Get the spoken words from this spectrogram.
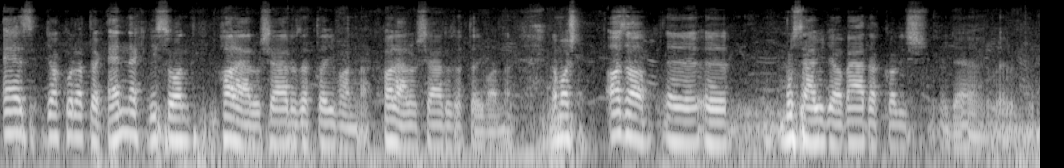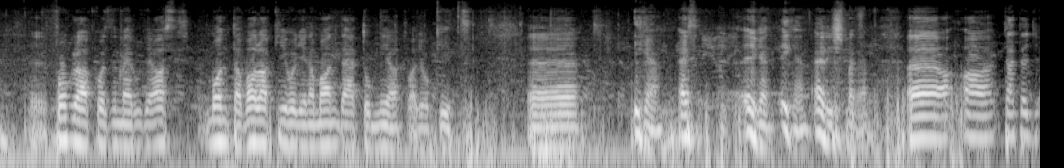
Ez gyakorlatilag ennek viszont halálos áldozatai vannak. Halálos áldozatai vannak. Na most az a ö, ö, muszáj ugye a vádakkal is ugye, ö, ö, foglalkozni, mert ugye azt mondta valaki, hogy én a mandátum miatt vagyok itt. Ö, igen, ez, igen, igen, elismerem. Uh, a, tehát egy,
